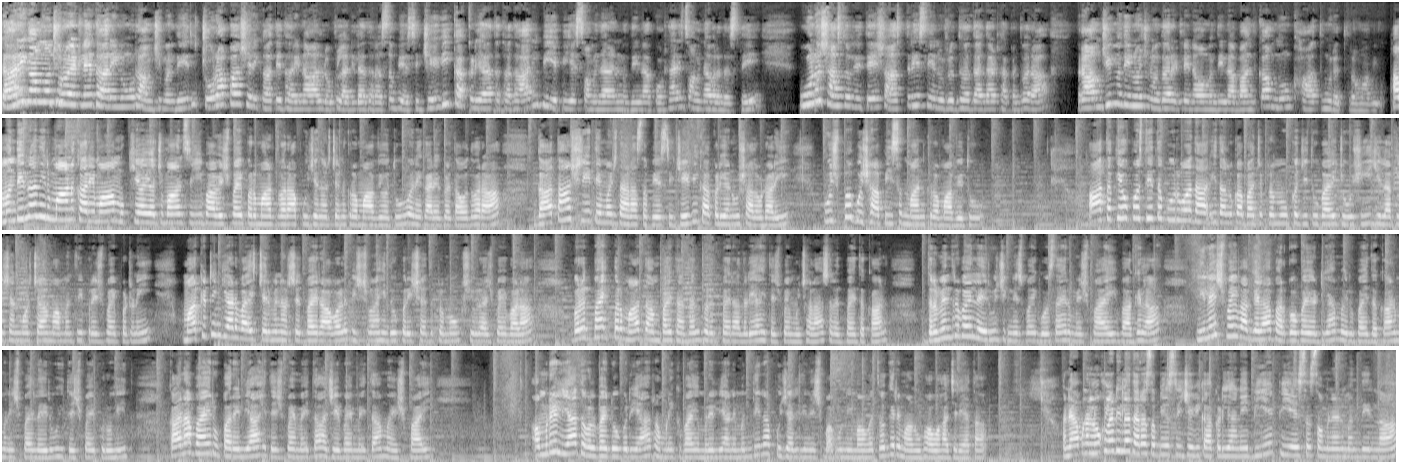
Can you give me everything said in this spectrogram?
ધારી ગામનો ચોરો એટલે ધારીનું રામજી મંદિર. ચોરાપા શેરી ખાતે ધારીના લોકલાડીલા ધારાસભ્ય શ્રી જેવી કાકડિયા તથા ધારી બીએપીએ સ્વામિનારાયણ મંદિરના કોઠારી સ્વામીના વરદ પૂર્ણ શાસ્ત્ર રીતે શાસ્ત્રી શ્રી અનુરુદ્ધ દાદા ઠાકર દ્વારા રામજી મંદિરનો જીર્ણોદ્ધાર એટલે નવા મંદિરના બાંધકામનું ખાતમુહૂર્ત કરવામાં આવ્યું આ મંદિરના નિર્માણ કાર્યમાં મુખ્ય યજમાન શ્રી ભાવેશભાઈ પરમાર દ્વારા પૂજન અર્ચન કરવામાં આવ્યું હતું અને કાર્યકર્તાઓ દ્વારા દાતાશ્રી તેમજ ધારાસભ્ય શ્રી જેવી કાકડિયાનું શાલો ડાળી પુષ્પગુચ્છ આપી સન્માન કરવામાં આવ્યું હતું. આ તકે ઉપસ્થિત પૂર્વ ધારી તાલુકા ભાજપ પ્રમુખ જીતુભાઈ જોશી, જિલ્લા કિસાન મોરચા મહામંત્રી પરેશભાઈ Patni, marketing yard vice chairman Harshadbhai Raval, Vishwa Hindu પરિષદ પ્રમુખ શિવરાજભાઈ વાળા, ભરતભાઈ પરમાર દામભાઈ ધાંધલ, ભરતભાઈ રાદડિયા, હિતેશભાઈ મુછાળા, શરદભાઈ ધકાણ, ધર્મેન્દ્રભાઈ લહેરુ જિગ્નેશભાઈ ગોસાઈ, રમેશભાઈ વાઘેલા, નિલેશભાઈ વાઘેલા, ભાર્ગવભાઈ અઢિયા, મયુરભાઈ ધકાણ, મનીષભાઈ લહેરુ હિતેશભાઈ પુરોહિત, કાનાભાઈ રૂપારેલિયા, હિતેશભાઈ મહેતા, અજયભાઈ મહેતા, મહેશભાઈ અમરેલિયા ધવલભાઈ ડોબરિયા, રમણીકભાઈ અમરેલિયા અને મંદિરના પૂજારી દિનેશ બાબુની માવત વગેરે મહાનુભાવો હાજર હતા. અને આપણા લોકલાડીલા ધારાસભ્ય શ્રી જેવી કાકડિયા અને બીએપીએસ સ્વામિનારાયણ મંદિરના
